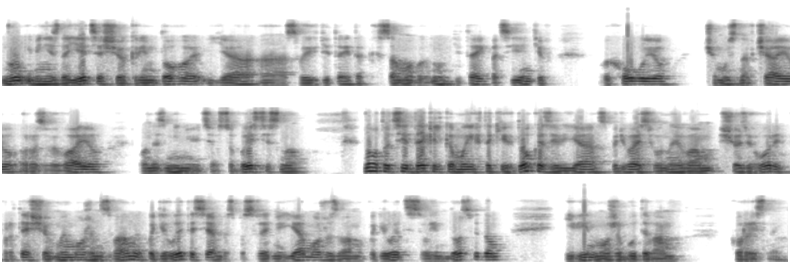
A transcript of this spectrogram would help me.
Ну і мені здається, що крім того, я своїх дітей так само ну, дітей, пацієнтів виховую, чомусь навчаю, розвиваю, вони змінюються особистісно. Ну, от оці декілька моїх таких доказів, я сподіваюся, вони вам щось говорять про те, що ми можемо з вами поділитися безпосередньо. Я можу з вами поділитися своїм досвідом, і він може бути вам корисним.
